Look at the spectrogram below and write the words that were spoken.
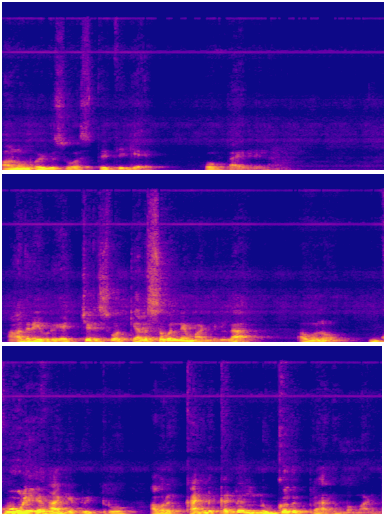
ಅನುಭವಿಸುವ ಸ್ಥಿತಿಗೆ ಹೋಗ್ತಾ ಇರಲಿಲ್ಲ. ಆದರೆ ಇವರು ಎಚ್ಚರಿಸುವ ಕೆಲಸವನ್ನೇ ಮಾಡಲಿಲ್ಲ. ಅವನು ಗೂಳಿಗೆ ಹಾಗೆ ಬಿಟ್ಟರು ಅವರ ಕಂಡು ಕಂಡಲ್ಲಿ ನುಗ್ಗೋದಕ್ಕೆ ಪ್ರಾರಂಭ ಮಾಡಿದ.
